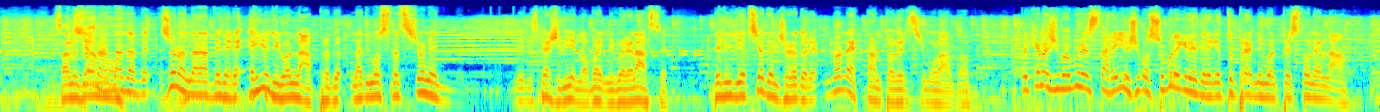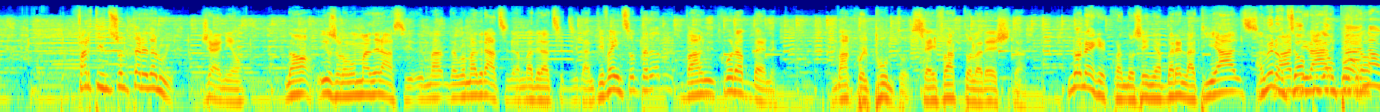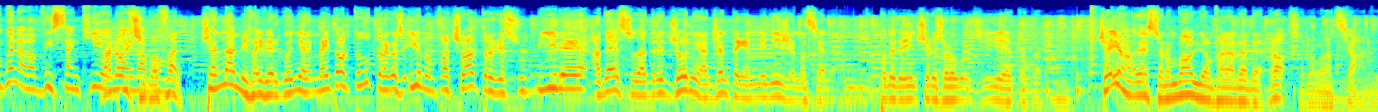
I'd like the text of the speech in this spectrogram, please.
Salutiamo. Sono andato, a ve- sono andato a vedere e io dico là proprio la dimostrazione, mi dispiace dirlo, poi mi querelasse, dell'idiozia del giocatore non è tanto aver simulato. Perché là ci puoi pure stare, io ci posso pure credere che tu prendi quel pestone là. Farti insultare da lui, genio. No, io sono con Materazzi, ma- con Materazzi della Materazzi Zidane. Ti fai insultare da lui, va ancora bene. Ma a quel punto, se hai fatto la recita, non è che quando segna Barella ti alzi, Almeno zoppica un po'. Ah, no, quella l'ho vista anch'io. ma non si dopo... può fare. Cioè, là mi fai vergognare. Mi hai tolto tutta la cosa. Io non faccio altro che subire adesso da tre giorni la gente che mi dice: Ma se, potete vincere solo così. E tutto. Cioè, io adesso non voglio fare arrabbiare. Però sei proprio laziale.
